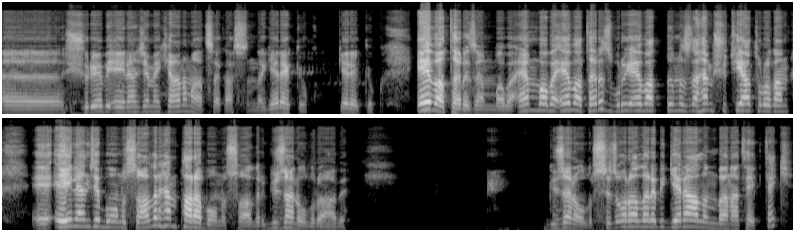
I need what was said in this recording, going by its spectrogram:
Ee, şuraya bir eğlence mekanı mı atsak aslında? Gerek yok. Gerek yok. Ev atarız en baba. En baba ev atarız. Buraya ev attığımızda hem şu tiyatrodan e, eğlence bonusu alır hem para bonusu alır. Güzel olur abi. Güzel olur. Siz oraları bir geri alın bana tek tek.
